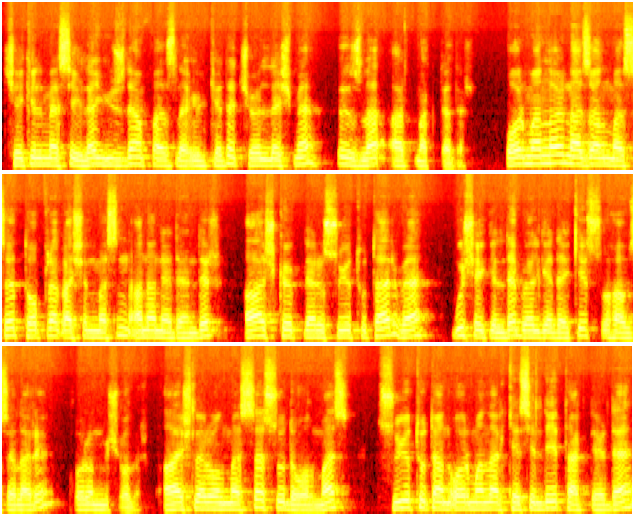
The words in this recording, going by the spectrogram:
çekilmesiyle yüzden fazla ülkede çölleşme hızla artmaktadır. Ormanların azalması toprak aşınmasının ana nedendir. Ağaç kökleri suyu tutar ve bu şekilde bölgedeki su havzaları korunmuş olur. Ağaçlar olmazsa su da olmaz. Suyu tutan ormanlar kesildiği takdirde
